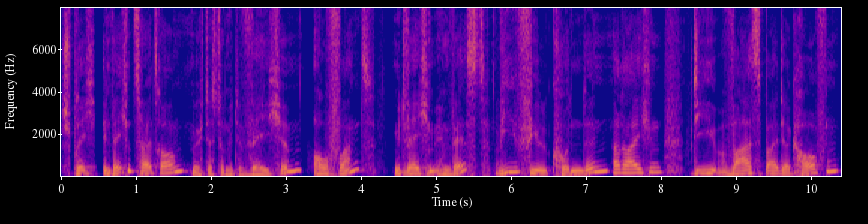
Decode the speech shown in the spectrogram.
Sprich, in welchem Zeitraum möchtest du mit welchem Aufwand mit welchem Invest, wie viel Kunden erreichen, die was bei dir kaufen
